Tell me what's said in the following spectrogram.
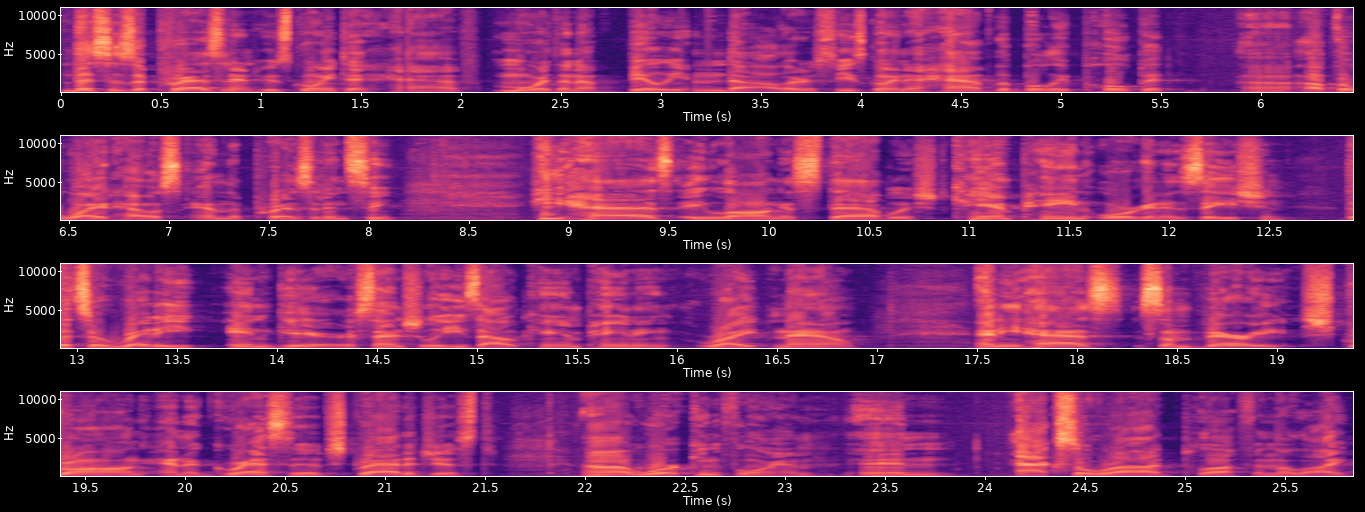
This is a president who's going to have more than a billion dollars. He's going to have the bully pulpit uh, of the White House and the presidency. He has a long established campaign organization that's already in gear. Essentially, he's out campaigning right now. And he has some very strong and aggressive strategists uh, working for him in Axelrod, Plouffe, and the like.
